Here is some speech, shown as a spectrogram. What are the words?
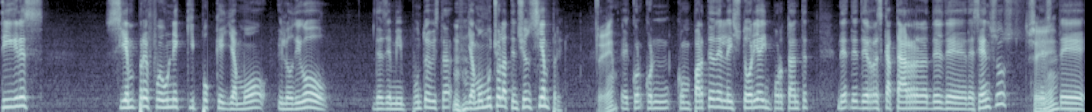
Tigres siempre fue un equipo que llamó, y lo digo desde mi punto de vista, llamó mucho la atención siempre. Sí. Eh, con, con, con, parte de la historia importante de, de, de rescatar desde descensos Sí. este,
